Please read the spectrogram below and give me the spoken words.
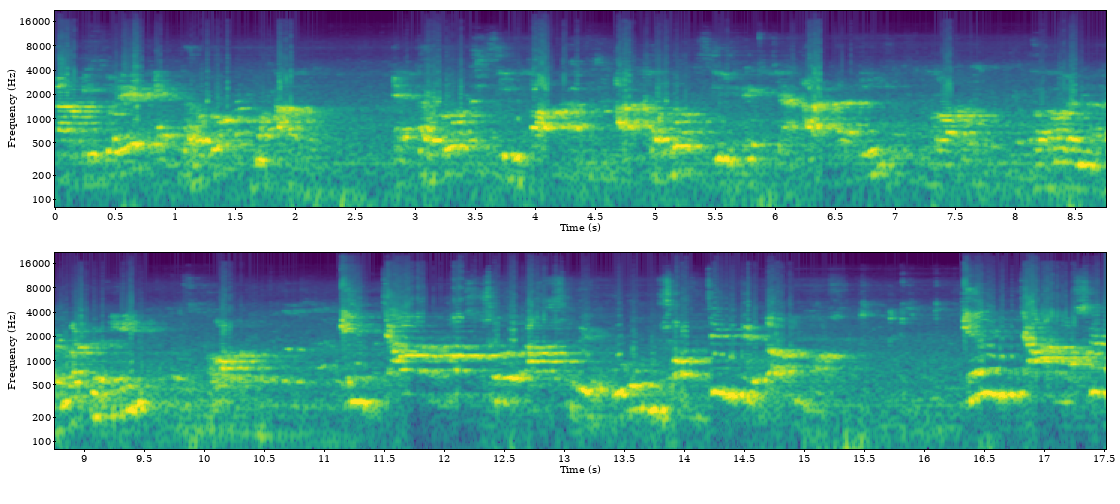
তার ভিতরে একটা হলো মহারম, একটা হলো জিলহজ আরেকটা হলো জিলহিজ্জা আরেকটা কি? রজব আরেকটা কি? এই চার মাস হলো আসলে সবচেয়ে দামি মাস। এই চার মাসের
